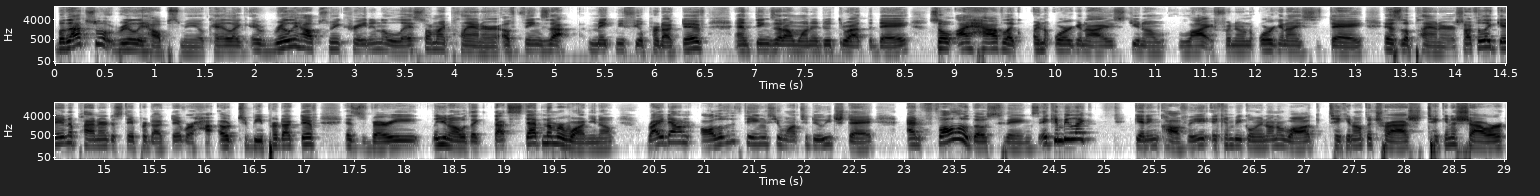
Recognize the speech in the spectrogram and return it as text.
But that's what really helps me, okay? Like it really helps me creating a list on my planner of things that make me feel productive and things that I want to do throughout the day. So I have like an organized, you know, life and an organized day is the planner. So I feel like getting a planner to stay productive or, or to be productive is very, you know, like that's step number one, you know, write down all of the things you want to do each day and follow those things. It can be like getting coffee, it can be going on a walk, taking out the trash, taking a shower,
